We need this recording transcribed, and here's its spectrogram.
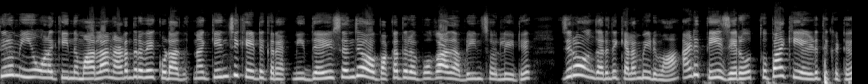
திரும்பியும் உனக்கு இந்த மாதிரிலாம் நடந்துடவே கூடாது. நான் கெஞ்சி கேட்டுக்கிறேன். நீ தயவு செஞ்சு அவள் பக்கத்தில் போகாது அப்படின்னு சொல்லிட்டு ஜெரோ அங்கேருந்து கிளம்பிடுவான். அடுத்தே ஜெரோ துப்பாக்கியை எடுத்துக்கிட்டு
